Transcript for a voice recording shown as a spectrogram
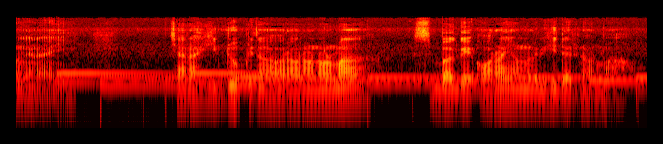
mengenai cara hidup di tengah orang-orang normal sebagai orang yang melebihi dari normal.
